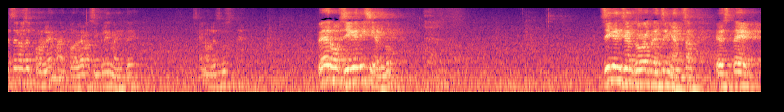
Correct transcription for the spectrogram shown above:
ese no es el problema, el problema simplemente es que no les gusta. Pero sigue diciendo, sigue diciendo sobre la enseñanza, este,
